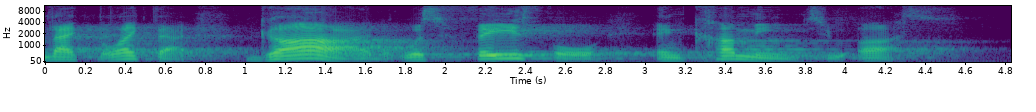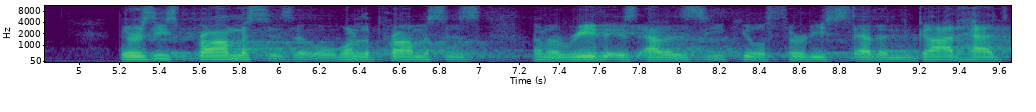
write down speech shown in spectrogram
like, like that. God was faithful in coming to us. There's these promises. One of the promises I'm going to read is out of Ezekiel 37. God had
